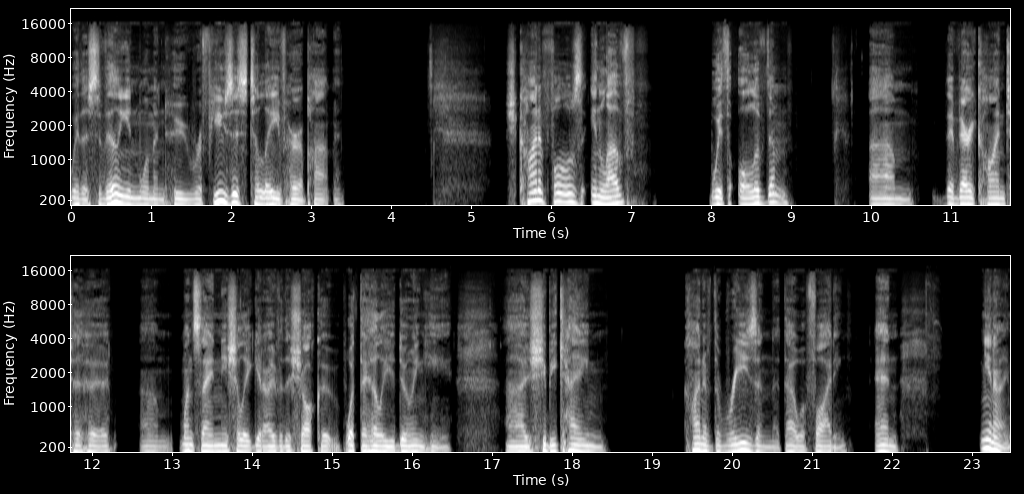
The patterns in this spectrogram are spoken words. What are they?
with a civilian woman who refuses to leave her apartment. She kind of falls in love with all of them. Um, they're very kind to her um, once they initially get over the shock of what the hell are you doing here. Uh, she became kind of the reason that they were fighting. And you know,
